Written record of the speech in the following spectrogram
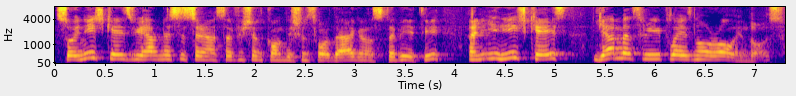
So in each case, we have necessary and sufficient conditions for diagonal stability, and in each case, gamma 3 plays no role in those.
